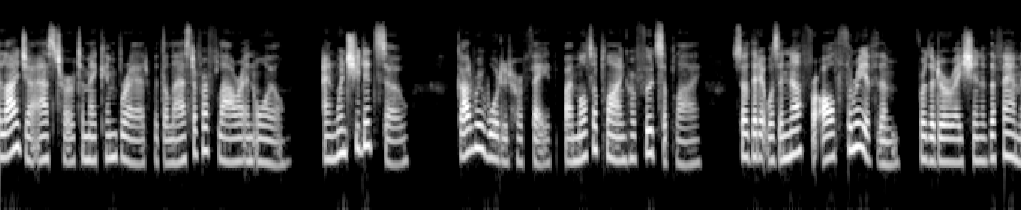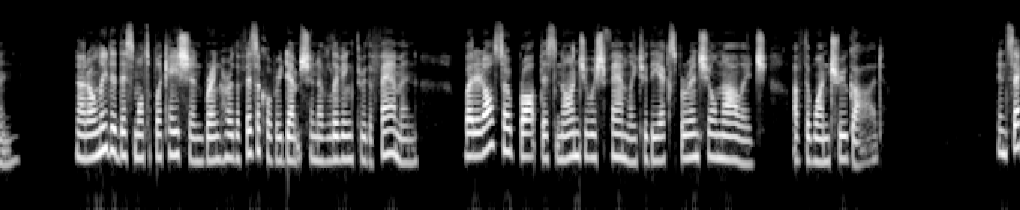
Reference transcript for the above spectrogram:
Elijah asked her to make him bread with the last of her flour and oil, and when she did so, God rewarded her faith by multiplying her food supply so that it was enough for all three of them for the duration of the famine. Not only did this multiplication bring her the physical redemption of living through the famine, but it also brought this non Jewish family to the experiential knowledge of the one true God. In 2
